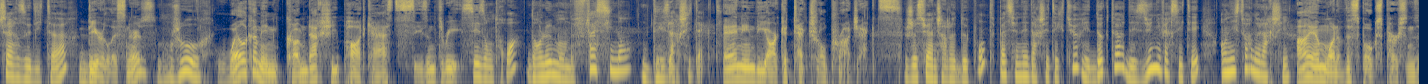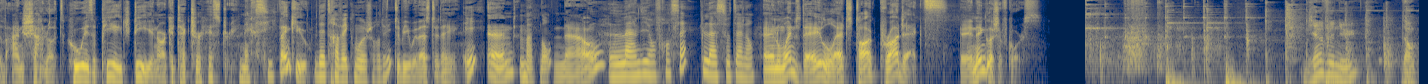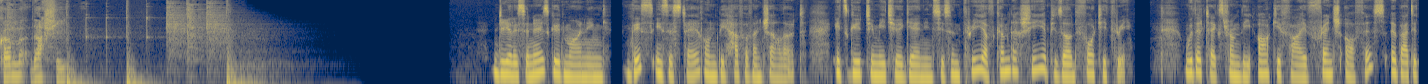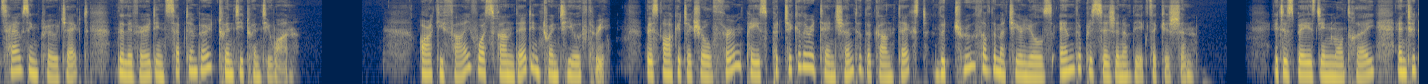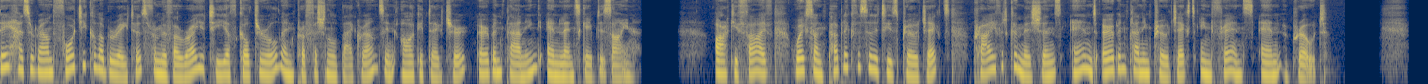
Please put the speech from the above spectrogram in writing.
Chers auditeurs, dear listeners, bonjour. Welcome in Comme d'Archi Podcast Season 3. Saison 3 dans le monde fascinant des architectes. And in the architectural projects. Je suis Anne-Charlotte Deponte, passionnée d'architecture et docteur des universités en histoire de l'archi. I am one of the spokespersons of Anne-Charlotte, who is a PhD in architecture history. Merci. Thank you. D'être avec moi aujourd'hui. To be with us today. Et And maintenant, now, lundi en français, place au talent. And Wednesday, let's talk projects. In English, of course. Bienvenue dans Comme d'Archi. Dear listeners, good morning. This is Esther on behalf of Anne Charlotte. It's good to meet you again in season 3 of Comme d'Archi, episode 43, with a text from the Archi5 French office about its housing project delivered in September 2021. Archi5 was founded in 2003. This architectural firm pays particular attention to the context, the truth of the materials, and the precision of the execution. It is based in Montreuil and today has around 40 collaborators from a variety of cultural and professional backgrounds in architecture, urban planning, and landscape design. Archi5 works on public facilities projects, private commissions, and urban planning projects in France and abroad.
